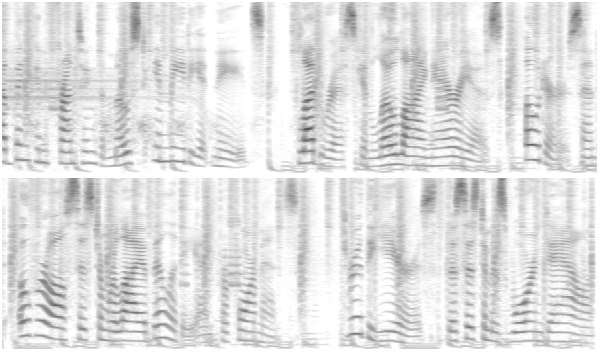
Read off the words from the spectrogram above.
have been confronting the most immediate needs flood risk in low lying areas, odors, and overall system reliability and performance. Through the years, the system is worn down,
